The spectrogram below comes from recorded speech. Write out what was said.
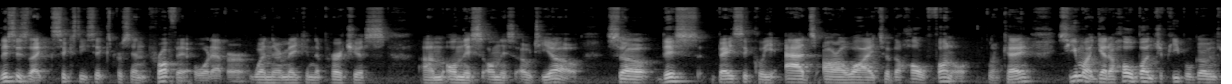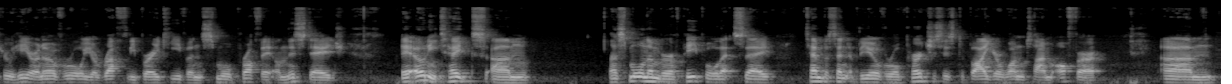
this is like 66% profit or whatever when they're making the purchase um, on this on this OTO. So this basically adds ROI to the whole funnel. Okay, so you might get a whole bunch of people going through here, and overall you're roughly break even, small profit on this stage. It only takes um, a small number of people, let's say 10% of the overall purchases to buy your one-time offer, um,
